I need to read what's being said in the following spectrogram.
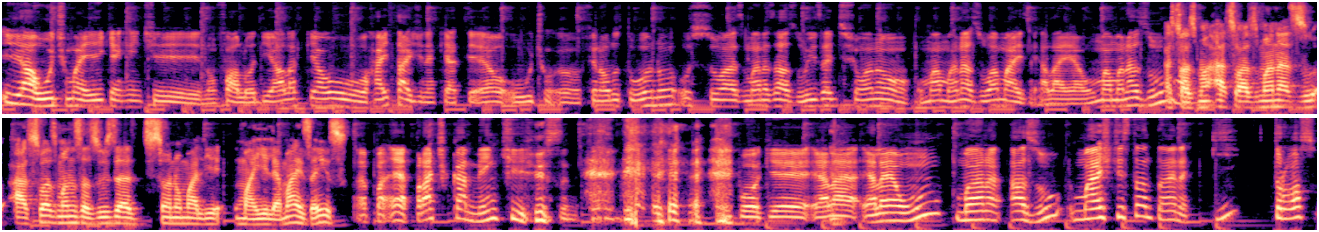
E a última aí que a gente não falou de ela, que é o High Tide, né? Que é até o último o final do turno, os suas manas azuis adicionam uma mana azul a mais, né? Ela é uma mana azul. As, suas, as suas manas azul, as suas manas azuis adicionam uma, uma ilha a mais, é isso? É, é praticamente isso. Né? Porque ela, ela é um mana azul mais que instantânea. Que troço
